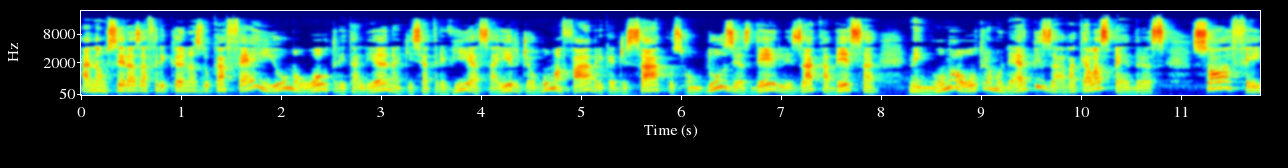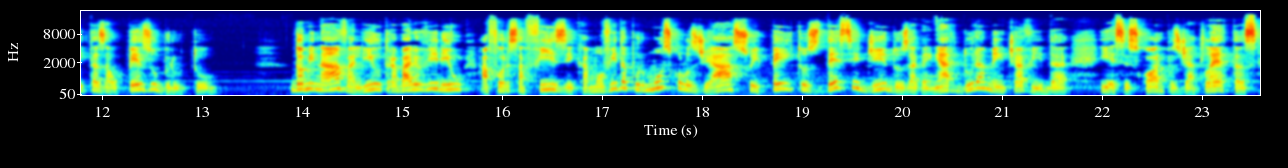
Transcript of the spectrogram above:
A não ser as africanas do café e uma ou outra italiana que se atrevia a sair de alguma fábrica de sacos com dúzias deles à cabeça, nenhuma outra mulher pisava aquelas pedras, só afeitas ao peso bruto. Dominava ali o trabalho viril, a força física movida por músculos de aço e peitos decididos a ganhar duramente a vida. E esses corpos de atletas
